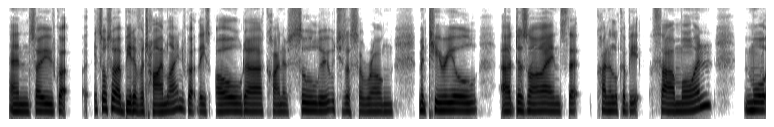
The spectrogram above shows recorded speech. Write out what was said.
And so you've got it's also a bit of a timeline. You've got these older kind of sulu, which is a sarong material uh, designs that kind of look a bit Samoan, more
